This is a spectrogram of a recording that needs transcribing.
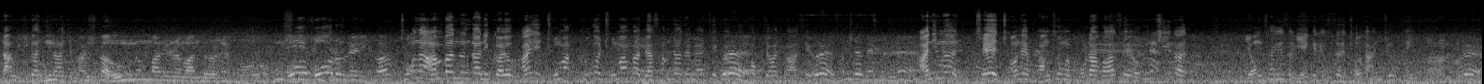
남 이간질 하지 마시고. 그러니까 없는 말이나 만들어내고 뭐, 홍식이 뭐를- 뭐를 니까 전화 안 받는다니까요. 아니 조만 그건 조만간 내가 삼자대면한테 그래. 걱정하지 마세요. 그래 삼자 되면 해 아니면 제 전에 방송을 보라고 하세요. 흥씨가 영상에서 얘기를 했어요. 저도 안 지울 테니까. 그래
